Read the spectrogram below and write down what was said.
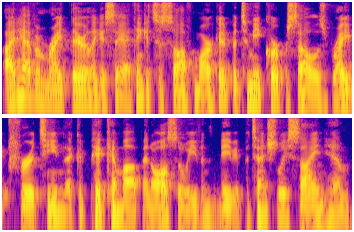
I'd have him right there. Like I say, I think it's a soft market, but to me, Korpisalo is ripe for a team that could pick him up and also even maybe potentially sign him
